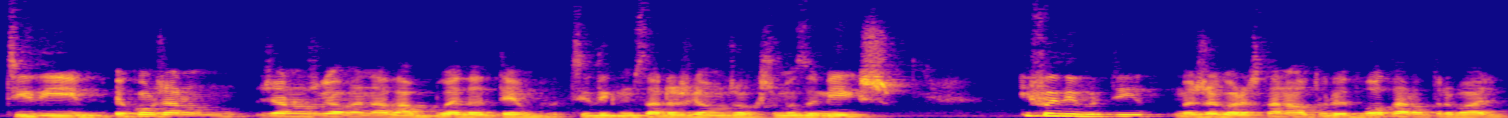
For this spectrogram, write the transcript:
Decidi, eu como já não, já não jogava nada há bué da tempo, decidi começar a jogar uns jogos com meus amigos e foi divertido, mas agora está na altura de voltar ao trabalho.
